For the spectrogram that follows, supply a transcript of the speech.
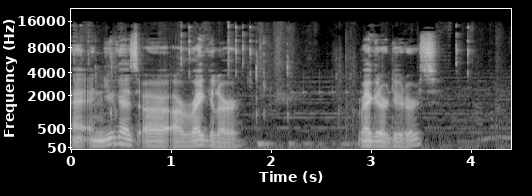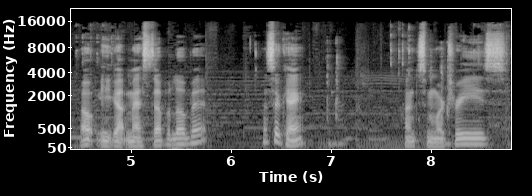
And, you guys are, are regular, regular duders. Oh, he got messed up a little bit. That's okay. Hunt some more trees.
